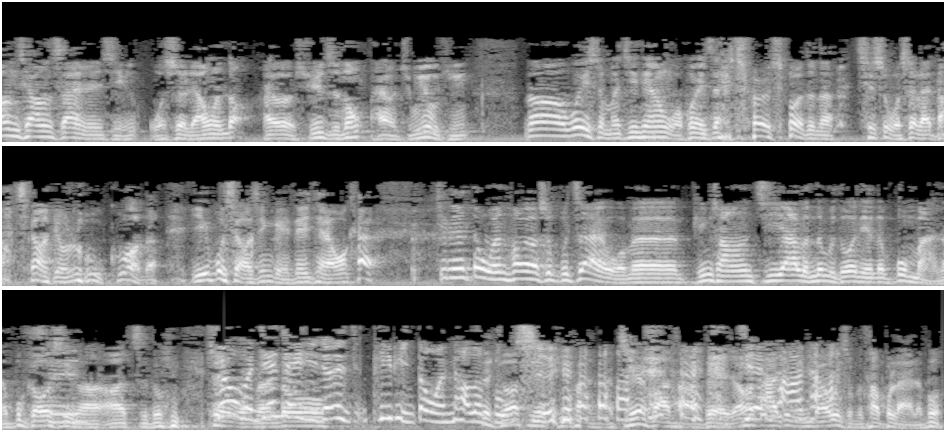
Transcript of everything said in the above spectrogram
锵锵三人行，我是梁文道，还有徐子东，还有朱又廷。那为什么今天我会在这儿坐着呢？其实我是来打酱油路过的，一不小心给逮起来。我看今天窦文涛要是不在，我们平常积压了那么多年的不满呢，不高兴啊啊！子东，所以我们今天这一集就是批评窦文涛的不是，揭发他，对，然后大家就明白为什么他不来了。不，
